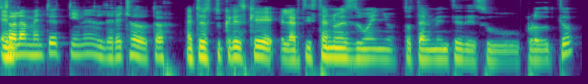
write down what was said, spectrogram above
Solamente tienen el derecho de autor. Entonces, ¿tú crees que el artista no es dueño totalmente de su producto?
